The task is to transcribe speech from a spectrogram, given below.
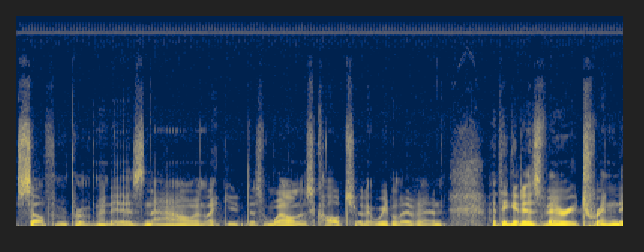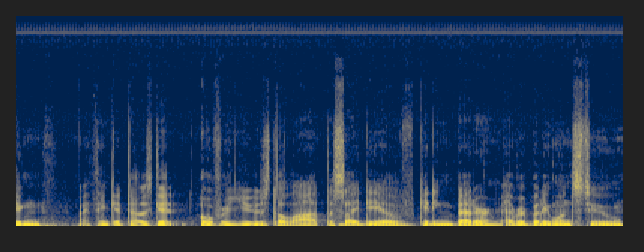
self improvement is now and like you, this wellness culture that we live in, I think it is very trending. I think it does get overused a lot. This idea of getting better. Everybody wants to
